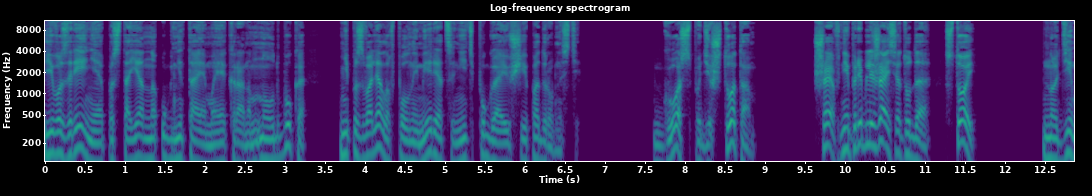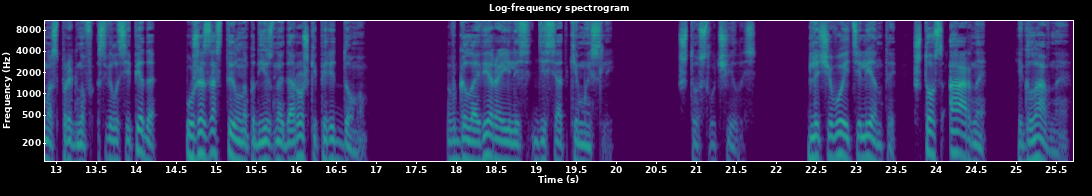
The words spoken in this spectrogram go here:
Его зрение, постоянно угнетаемое экраном ноутбука, не позволяло в полной мере оценить пугающие подробности. «Господи, что там?» «Шеф, не приближайся туда! Стой!» Но Дима, спрыгнув с велосипеда, уже застыл на подъездной дорожке перед домом. В голове роились десятки мыслей. Что случилось? Для чего эти ленты? Что с Арне? И главное,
